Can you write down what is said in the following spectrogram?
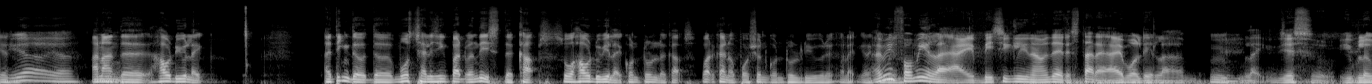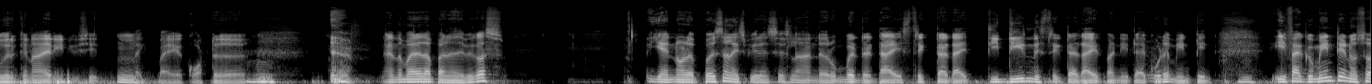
Yes. yeah yeah And on the I think the the most challenging part one is the carbs. So how do we like control the carbs? What kind of portion control do you re- like? Recommend? I mean, for me, like I basically now at the start I eyeballed it lah. Mm. Like just if lower can I reduce it mm. like by a quarter. Mm. அந்த மாதிரி the பண்ணுது because. என்னோட பர்சனல் எக்ஸ்பீரியன்சஸ்லாம் அந்த ரொம்ப டயட் ஸ்ட்ரிக்டாக டயட் திடீர்னு ஸ்ட்ரிக்டாக டயட் பண்ணிட்டு I கூட மெயின்டைன் இஃப் ஐ கு மெயின்டைன் ஆல்சோ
